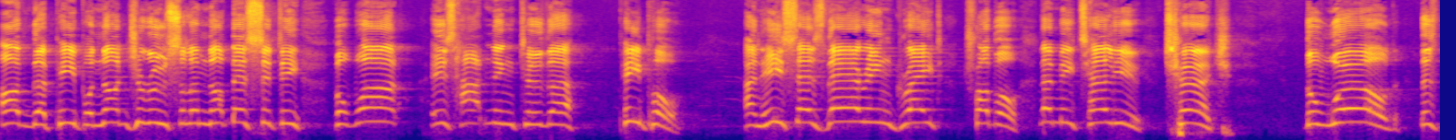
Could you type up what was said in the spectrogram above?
of the people, not Jerusalem, not their city, but what is happening to the people. And he says they're in great trouble. Let me tell you, church, the world, the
